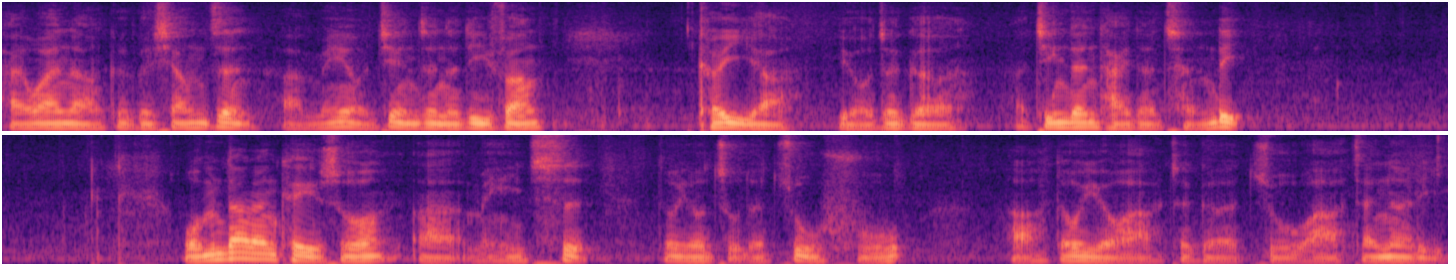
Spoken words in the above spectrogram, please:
台湾啊各个乡镇啊没有见证的地方，可以啊有这个金灯台的成立。我们当然可以说啊，每一次都有主的祝福啊，都有啊这个主啊在那里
